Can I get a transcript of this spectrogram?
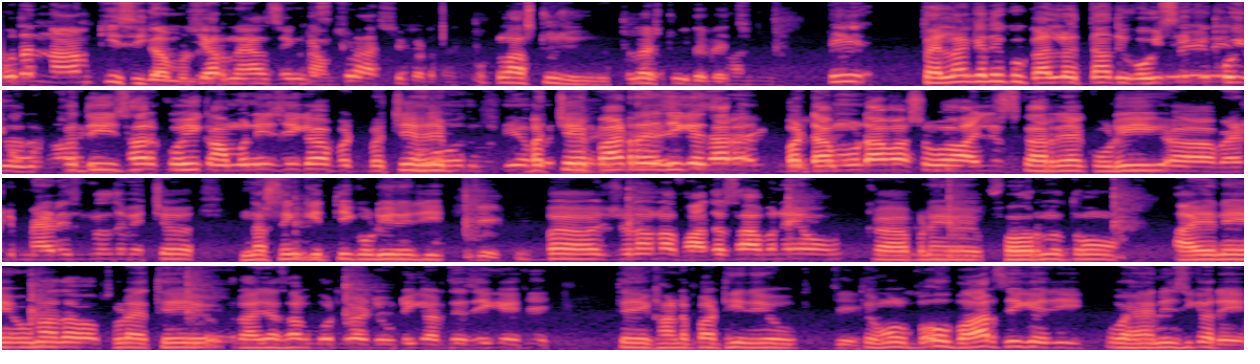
ਉਹਦਾ ਨਾਮ ਕੀ ਸੀਗਾ ਮੁੰਡਾ ਜਰਨੈਲ ਸਿੰਘ ਨਾਮ ਕਲਾਸ 'ਚ ਪੜ੍ਹਦਾ ਪਲੱਸ 2 ਜੀ। ਪਲੱਸ 2 ਦੇ ਵਿੱਚ। ਤੇ ਪਹਿਲਾਂ ਕਦੇ ਕੋਈ ਗੱਲ ਇਦਾਂ ਦੀ ਹੋਈ ਸੀ ਕਿ ਕੋਈ ਕਦੀ ਸਰ ਕੋਈ ਕੰਮ ਨਹੀਂ ਸੀਗਾ ਬਟ ਬੱਚੇ ਹਜੇ ਬੱਚੇ ਪੜ੍ਹ ਰਹੇ ਸੀਗੇ ਸਰ ਵੱਡਾ ਮੁੰਡਾ ਬਸ ਉਹ ਆਈਲਟਸ ਕਰ ਰਿਹਾ ਕੁੜੀ ਮੈਡੀਕਲ ਦੇ ਵਿੱਚ ਨਰਸਿੰਗ ਕੀਤੀ ਕੁੜੀ ਨੇ ਜੀ। ਜਿਹੜਾ ਉਹਨਾਂ ਫਾਦਰ ਸਾਹਿਬ ਨੇ ਉਹ ਆਪਣੇ ਫੋਰਨ ਤੋਂ ਆਏ ਨੇ ਉਹਨਾਂ ਦਾ ਥੋੜਾ ਇੱਥੇ ਰਾਜਾ ਸਾਹਿਬ ਗੁਰਦੁਆਰੇ ਡਿਊਟੀ ਕਰਦੇ ਸੀਗੇ ਤੇ ਖੰਡ ਪਾਠੀ ਨੇ ਉਹ। ਤੇ ਹੁਣ ਉਹ ਬਾਹਰ ਸੀਗੇ ਜੀ ਉਹ ਹੈ ਨਹੀਂ ਸੀ ਘਰੇ।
